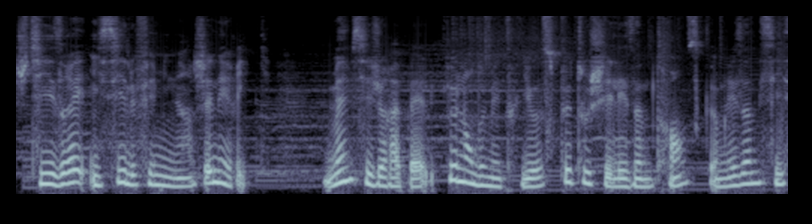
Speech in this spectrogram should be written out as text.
J'utiliserai ici le féminin générique, même si je rappelle que l'endométriose peut toucher les hommes trans comme les hommes cis.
